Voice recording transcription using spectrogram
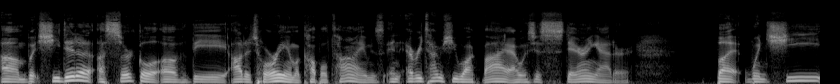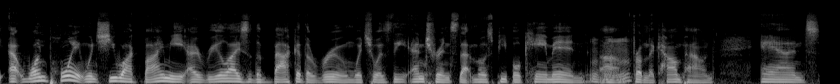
Um, but she did a, a circle of the auditorium a couple times. And every time she walked by, I was just staring at her. But when she, at one point, when she walked by me, I realized the back of the room, which was the entrance that most people came in um, from the compound, and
